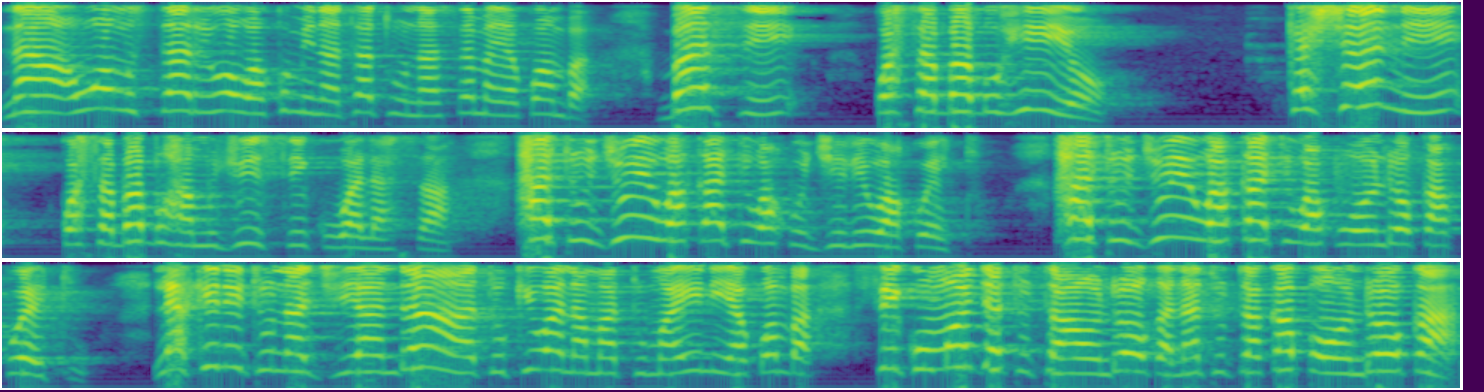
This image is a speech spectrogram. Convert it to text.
Na huo mstari huo wa kumi na tatu unasema ya kwamba basi kwa sababu hiyo kesheni kwa sababu hamjui siku wala saa. Hatujui wakati wa kujiliwa kwetu. Hatujui wakati wa kuondoka kwetu. Lakini tunajiandaa tukiwa na matumaini ya kwamba siku moja tutaondoka na tutakapoondoka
